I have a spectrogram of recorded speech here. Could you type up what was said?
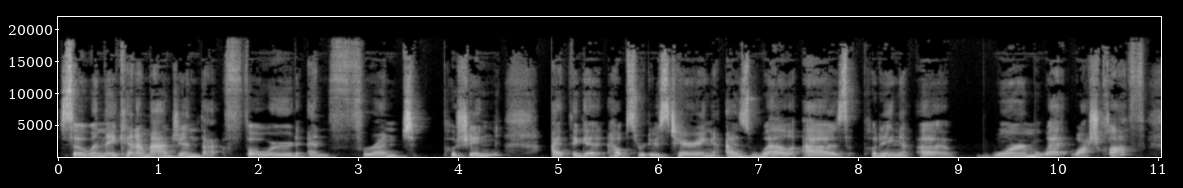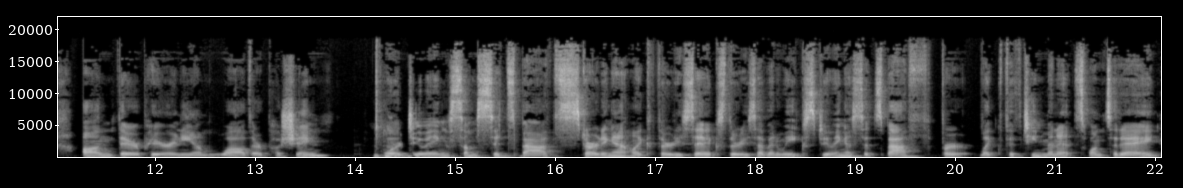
So when they can imagine that forward and front pushing, I think it helps reduce tearing as well as putting a warm, wet washcloth on their perineum while they're pushing mm-hmm. or doing some sitz baths starting at like 36, 37 weeks, doing a sitz bath for like 15 minutes once a day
